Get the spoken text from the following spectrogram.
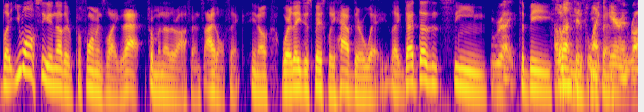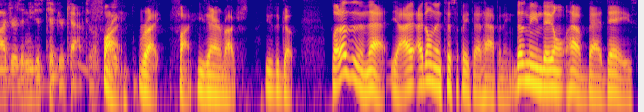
but you won't see another performance like that from another offense. I don't think you know where they just basically have their way. Like that doesn't seem Right. to be something Unless it's like Aaron Rodgers and you just tip your cap to him. Fine, right. fine. He's Aaron Rodgers. He's the goat. But other than that, yeah, I, I don't anticipate that happening. Doesn't mean they don't have bad days,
